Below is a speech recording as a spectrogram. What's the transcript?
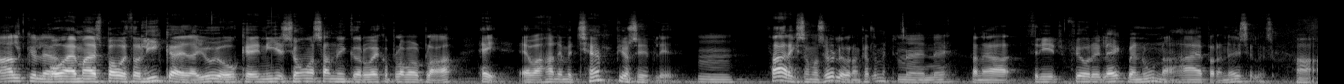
algjörlega. Og ef maður spáir þá líka í það jú, jú, ok, nýjir sjónvarsamningar og eitthvað bla bla bla. Hei, ef að hann er með championship lið mm, það er ekki saman sögulegur hann kallar minn nei, nei. Þannig að þrýr, fjóri leikmenn núna það er bara nöðsilegt sko. ah.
